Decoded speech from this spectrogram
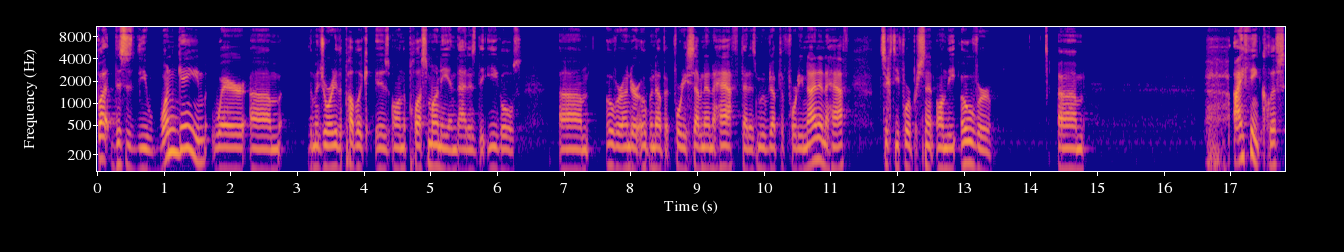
but this is the one game where um, the majority of the public is on the plus money, and that is the Eagles. Um, over under opened up at 47 and a half. That has moved up to 49 and a half. 64% on the over. Um, I think Cliff's,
